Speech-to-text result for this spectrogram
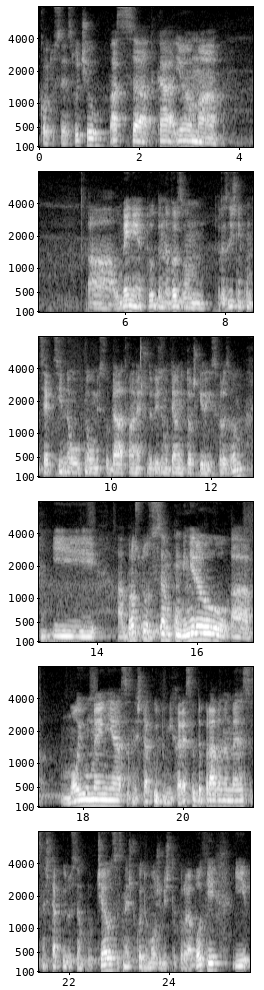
който се е случил. Аз а, така имам а, а, умението да навързвам различни концепции. Много, много ми се отдава това нещо, да виждам отделни точки и да ги свързвам. Mm-hmm. И а, просто съм комбинирал а, мои умения, с неща, които ми харесват да правя на мен, с неща, които съм прочел, с нещо, което може би ще проработи и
